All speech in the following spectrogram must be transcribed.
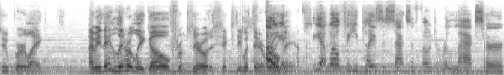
super like, I mean, they literally go from zero to sixty with their Oh, romance. Yeah, well, he plays the saxophone to relax her,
